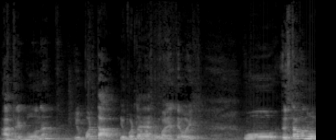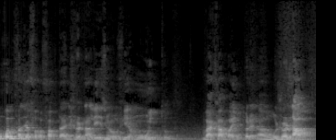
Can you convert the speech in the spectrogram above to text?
a Tribuna e o Portal. E o Portal né? 48. O, eu estava no, quando fazia a faculdade de jornalismo, eu ouvia muito. Vai acabar o jornal,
